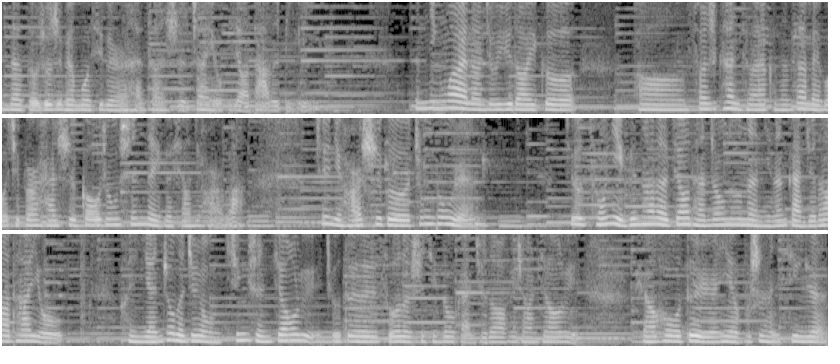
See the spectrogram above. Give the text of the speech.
现在德州这边墨西哥人还算是占有比较大的比例。那另外呢，就遇到一个，嗯，算是看起来可能在美国这边还是高中生的一个小女孩吧。这女孩是个中东人，就从你跟她的交谈当中呢，你能感觉到她有。很严重的这种精神焦虑，就对所有的事情都感觉到非常焦虑，然后对人也不是很信任，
